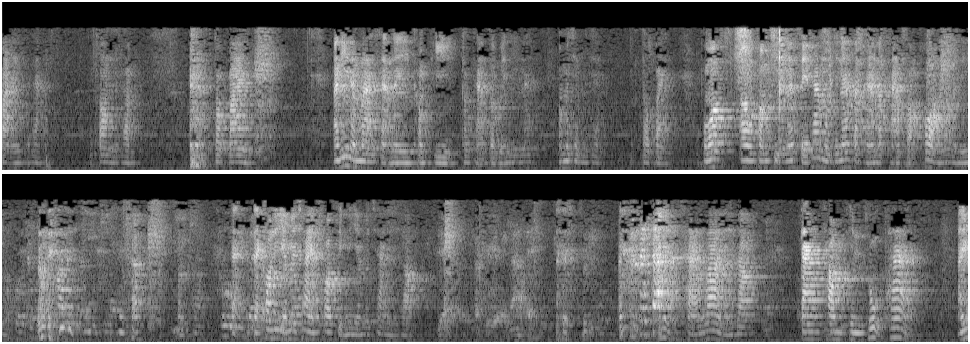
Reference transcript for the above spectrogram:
ปานก็ได้ถูกต้องนะครับ ต่อไป อันนี้นำมาจากในคอมพีคำถามต่อไปนี้นะอ๋อไม่ใช่ไม่ใช่ ต่อไป ผมว่าเอาคอมพีนะเสท่ามูลจะน่าปัญหามาถามสองข้อนะวันนี้โอ้โหต้องบอกข้อเลยอีกครับสองข้อแต่แต่ข้อนี้ยังไม่ใช่นะข้อสิบนี้ยังไม่ใช่นะครับเดี๋ยวปฏิบัติหน้าแต่ถามว่านะครับ การทำพินทุผ้า อันนี้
